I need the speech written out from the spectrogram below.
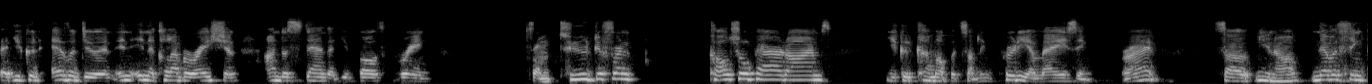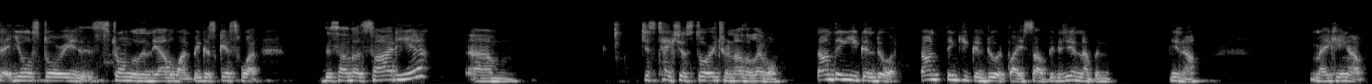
that you could ever do. And in, in a collaboration, understand that you both bring from two different cultural paradigms, you could come up with something pretty amazing, right? So, you know, never think that your story is stronger than the other one because guess what? This other side here, um, just takes your story to another level. Don't think you can do it. Don't think you can do it by yourself because you end up in, you know, making up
